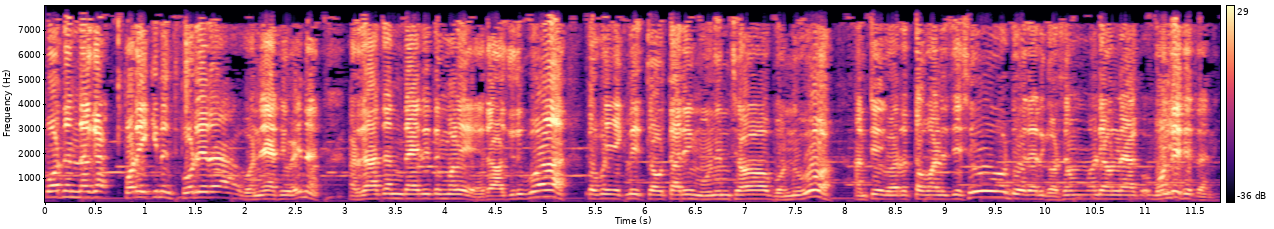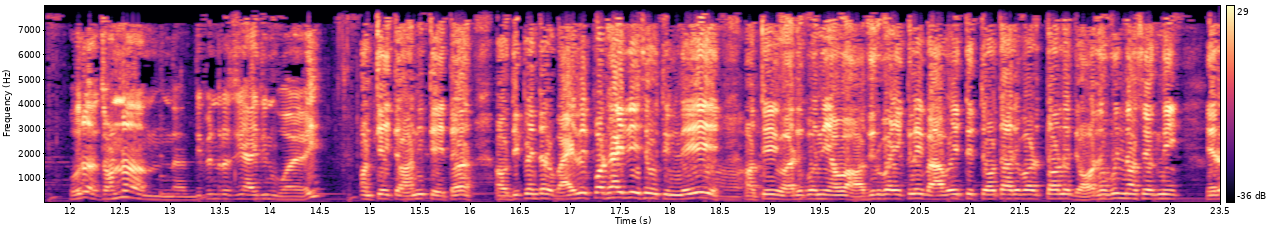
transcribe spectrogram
पढ्न नगा पढाइ किन छोडेर? भनेको थियो होइन। राजन दाईले त मलाई हेर हजुरबा तपाईँ एक्लै चौतारीमा हुनुहुन्छ भन्नुभयो। अनि त्यही भएर तपाईँले चाहिँ यसो डोरेर घरसम्म ल्याउनु ल्याएको भन्दै थियो त नि हो र झन्न दिपेन्द्रजी आइदिनु भयो है। अनि त्यही त अनि त्यही त। अब दिपेन्द्र भाइले पठाइदिएछौ तिमीले। त्यही भएर पनि अब हजुरबा एक्लै भए भए त्यो चौतारीबाट तल झर्न पनि नसक्ने। हेर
